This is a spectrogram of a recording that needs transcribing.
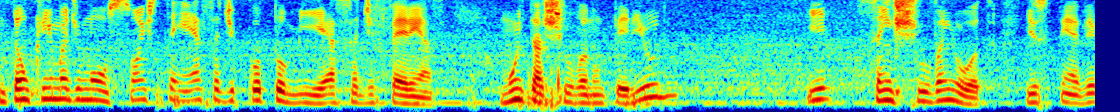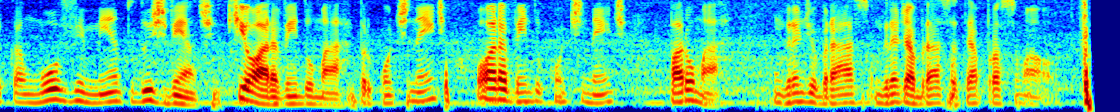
Então, o clima de monções tem essa dicotomia, essa diferença: muita chuva num período e sem chuva em outro. Isso tem a ver com o movimento dos ventos, que ora vem do mar para o continente, ora vem do continente para o mar. Um grande abraço, um grande abraço, até a próxima aula.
